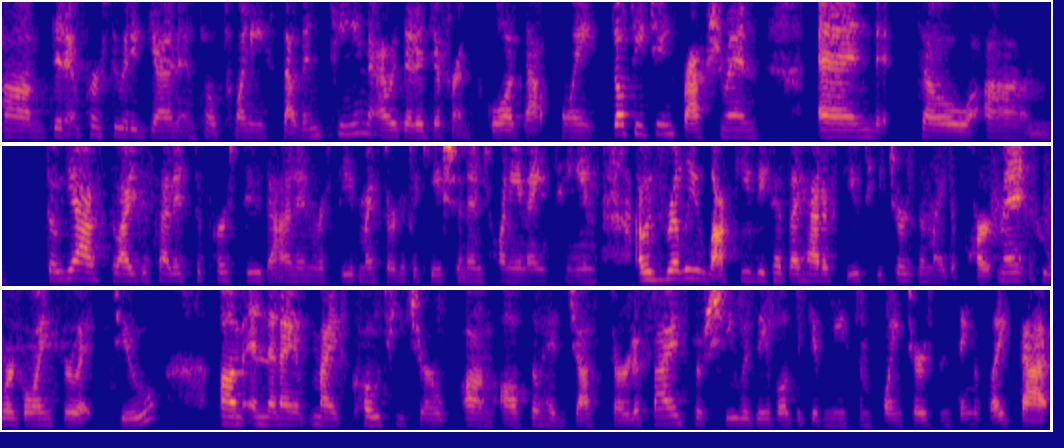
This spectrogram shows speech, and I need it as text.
um, didn't pursue it again until 2017. I was at a different school at that point, still teaching freshmen. And so um, so yeah, so I decided to pursue then and receive my certification in 2019. I was really lucky because I had a few teachers in my department who were going through it too. Um, and then I, my co-teacher um, also had just certified, so she was able to give me some pointers and things like that.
